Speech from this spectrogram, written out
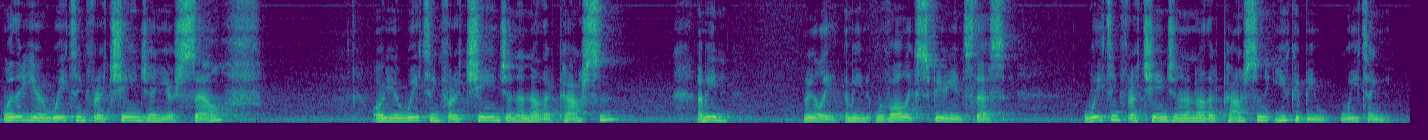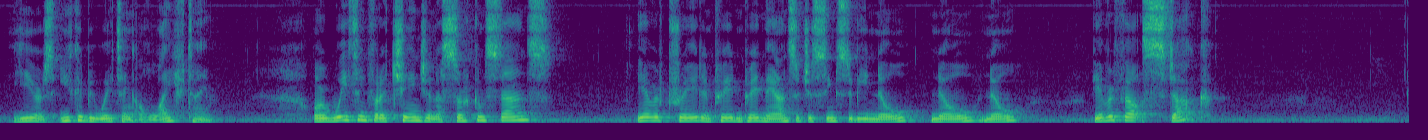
Whether you're waiting for a change in yourself or you're waiting for a change in another person. I mean, really, I mean, we've all experienced this. Waiting for a change in another person, you could be waiting years, you could be waiting a lifetime. Or waiting for a change in a circumstance, you ever prayed and prayed and prayed and the answer just seems to be no, no, no? You ever felt stuck?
